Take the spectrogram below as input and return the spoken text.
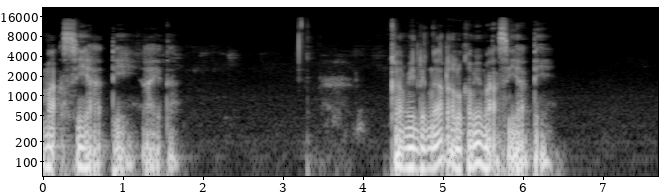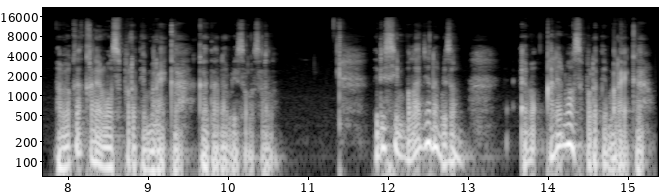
maksiati. Nah, itu. Kami dengar lalu kami maksiati. Apakah kalian mau seperti mereka? Kata Nabi SAW jadi simpel aja Nabi SAW emang kalian mau seperti mereka?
